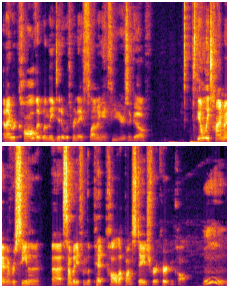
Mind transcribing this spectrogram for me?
And I recall that when they did it with Renee Fleming a few years ago, it's the only time I've ever seen a uh, somebody from the pit called up on stage for a curtain call. Mm.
